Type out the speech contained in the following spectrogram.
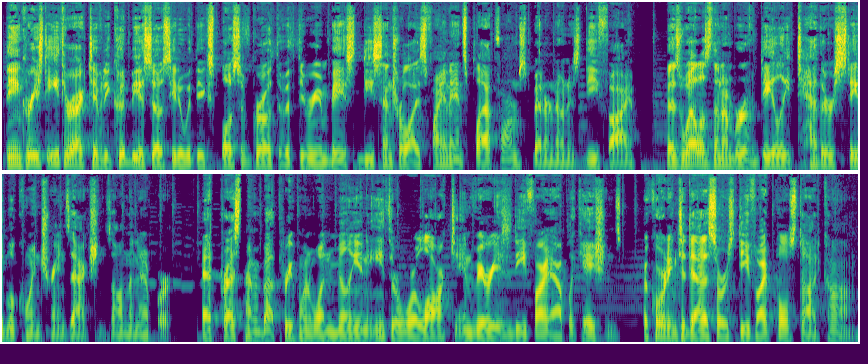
The increased Ether activity could be associated with the explosive growth of Ethereum based decentralized finance platforms, better known as DeFi, as well as the number of daily Tether stablecoin transactions on the network. At press time, about 3.1 million Ether were locked in various DeFi applications, according to data source DeFiPulse.com.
